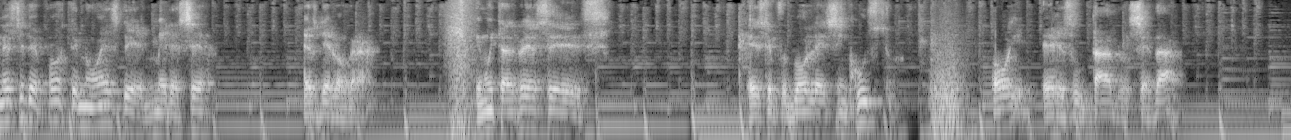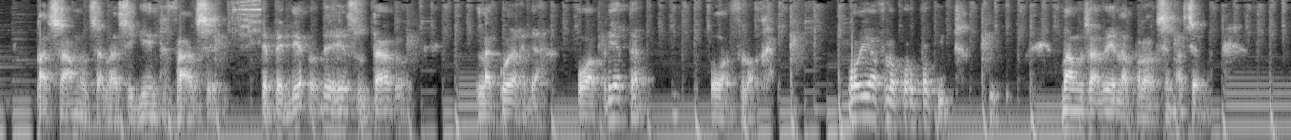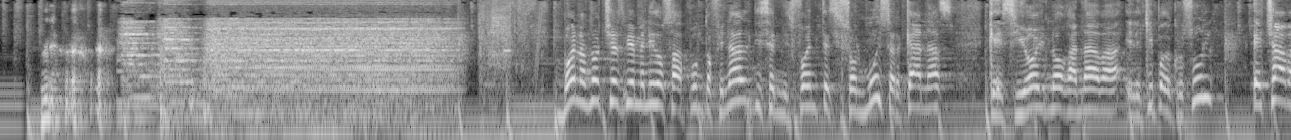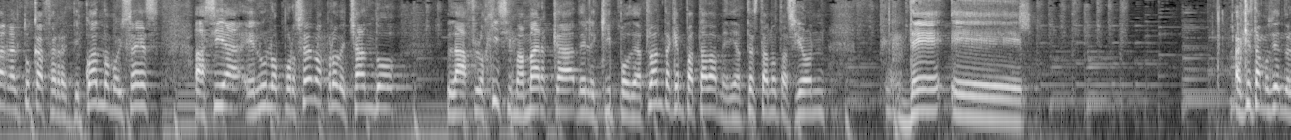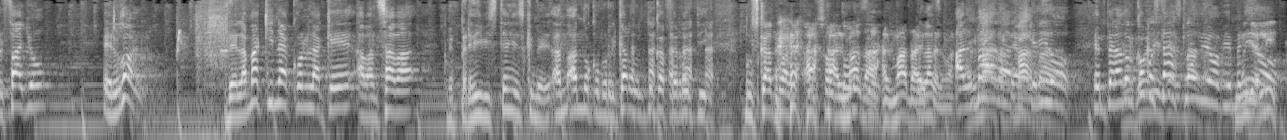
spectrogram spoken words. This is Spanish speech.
en este deporte no es de merecer, es de lograr. Y muchas veces este fútbol es injusto. Hoy el resultado se da, pasamos a la siguiente fase. Dependiendo del resultado, la cuerda o aprieta o afloja. Hoy aflojó un poquito. Vamos a ver la próxima semana. Buenas noches, bienvenidos a Punto Final. Dicen mis fuentes y son muy cercanas que si hoy no ganaba el equipo de Cruzul, echaban al Tuca Ferretti. Cuando Moisés hacía el 1 por 0, aprovechando la flojísima marca del equipo de Atlanta que empataba mediante esta anotación de... Eh, aquí estamos viendo el fallo, el gol de la máquina con la que avanzaba. Me perdí, ¿viste? Es que me ando como Ricardo el Tuca Ferretti buscando a, los Almada, de, Almada, de es las- Almada. Almada, mi querido emperador. ¿Cómo estás. Claudio? Bienvenido.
